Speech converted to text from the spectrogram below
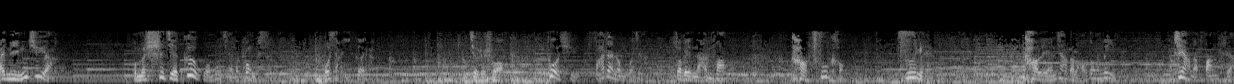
来凝聚啊，我们世界各国目前的共识。我想一个呀，就是说，过去。发展中国家作为南方，靠出口资源，靠廉价的劳动力这样的方式啊，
